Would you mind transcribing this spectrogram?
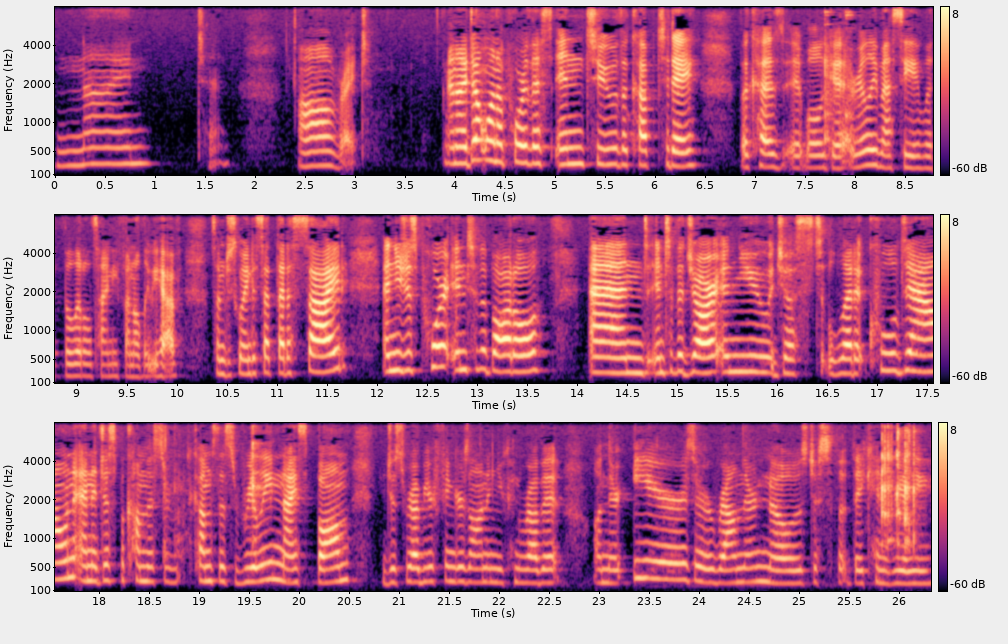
nine, ten. All right. And I don't want to pour this into the cup today because it will get really messy with the little tiny funnel that we have. So I'm just going to set that aside and you just pour it into the bottle and into the jar and you just let it cool down and it just become this, becomes this really nice balm. You just rub your fingers on and you can rub it on their ears or around their nose just so that they can really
